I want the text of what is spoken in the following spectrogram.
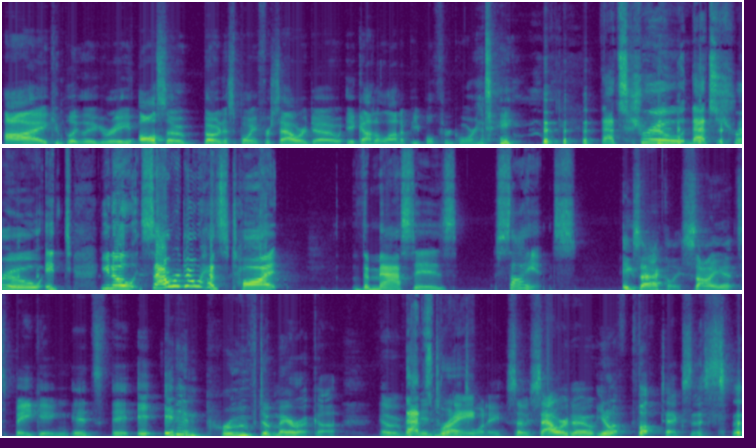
I completely agree. Also, bonus point for sourdough, it got a lot of people through quarantine. That's true. That's true. It you know, sourdough has taught the masses science. exactly. Science, baking, it's it, it, it improved America uh, over That's in 2020. So sourdough, you know what? Fuck Texas.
